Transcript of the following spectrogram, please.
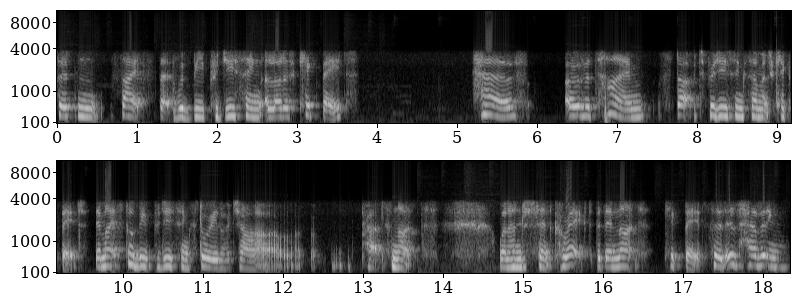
certain sites that would be producing a lot of clickbait have over time stopped producing so much clickbait. They might still be producing stories which are perhaps not 100% correct, but they're not clickbait. So it is having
